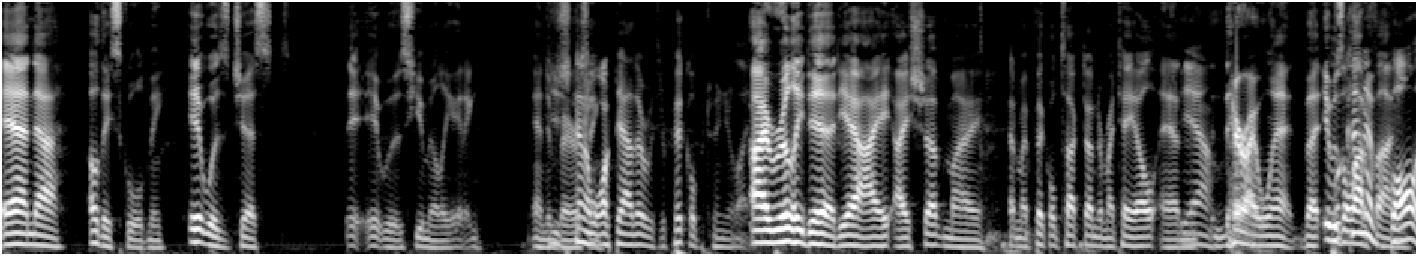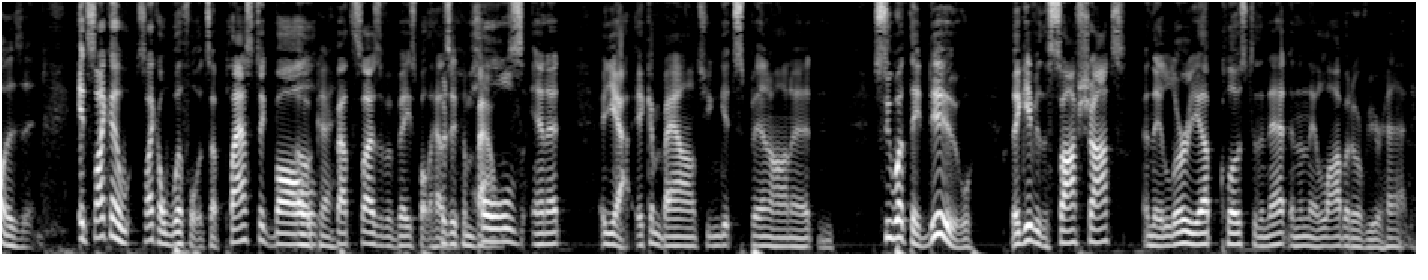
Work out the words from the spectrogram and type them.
and uh, oh, they schooled me. It was just it, it was humiliating and You just embarrassing. kind of walked out there with your pickle between your legs. I really did. Yeah, I, I shoved my had my pickle tucked under my tail, and, Yeah. and there I went. But it was what a lot kind of of fun. ball is it? It's like a it's like a wiffle. It's a plastic ball oh, Okay. about the size of a baseball that has it holes in it. Yeah, it can bounce. You can get spin on it and see what they do. They give you the soft shots and they lure you up close to the net and then they lob it over your head.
